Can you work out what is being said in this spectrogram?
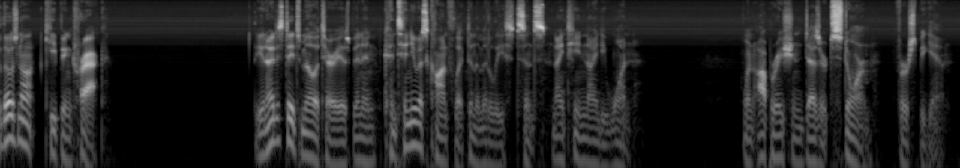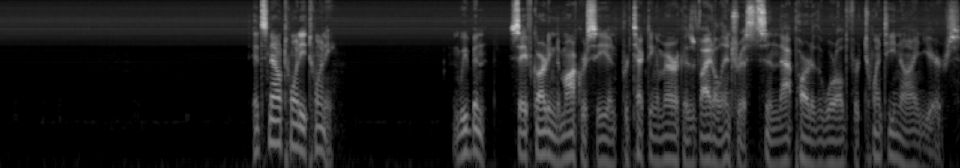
For those not keeping track, the United States military has been in continuous conflict in the Middle East since 1991, when Operation Desert Storm first began. It's now 2020, and we've been safeguarding democracy and protecting America's vital interests in that part of the world for 29 years.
